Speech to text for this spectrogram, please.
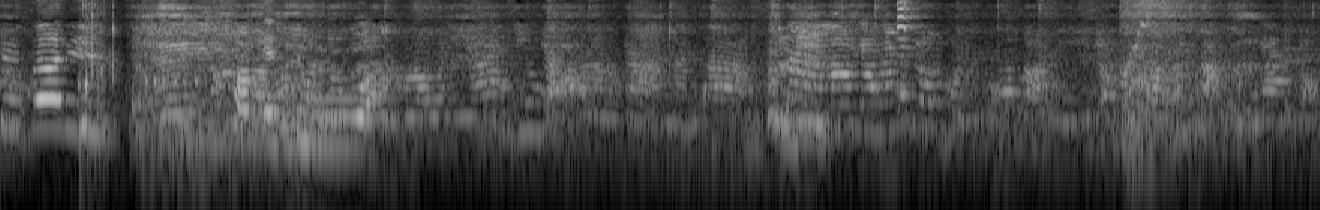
ติวเตอร์ดิความเอ็นดูอะเราวันนี้ยิ่งใหญ่อลังการนั้นค่ะแต่เรายังไม่ได้โดนบทลงโทษตอนนี้เดี๋ยวเราต้องฝากผลงานก่อน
